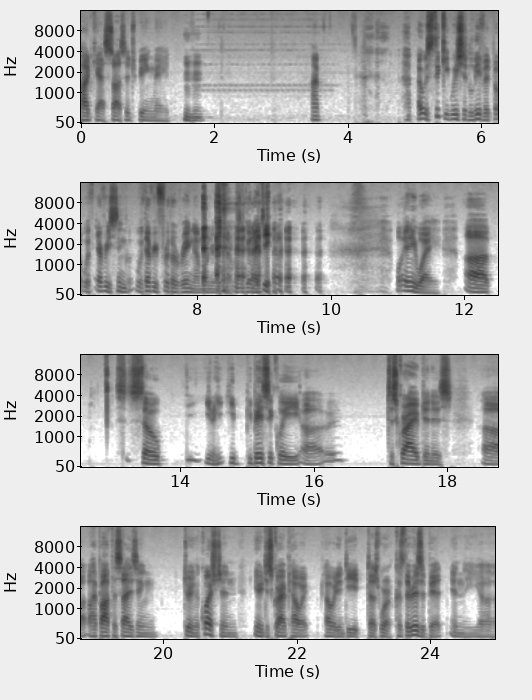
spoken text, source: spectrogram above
podcast sausage being made? Mm-hmm. I'm. I was thinking we should leave it, but with every single, with every further ring, I'm wondering if that was a good idea. well, anyway, uh, so you know, he he, he basically uh, described in his uh, hypothesizing during the question, you know, he described how it how it indeed does work because there is a bit in the uh,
